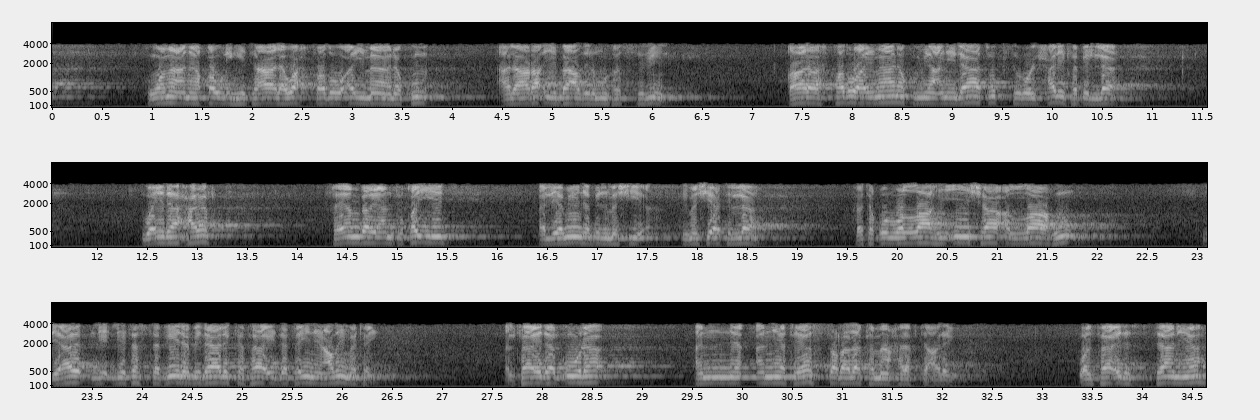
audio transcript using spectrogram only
هو معنى قوله تعالى واحفظوا أيمانكم على رأي بعض المفسرين قال احفظوا أيمانكم يعني لا تكثروا الحلف بالله. وإذا حلفت فينبغي أن تقيد اليمين بالمشيئة بمشيئة الله. فتقول والله إن شاء الله لتستفيد بذلك فائدتين عظيمتين. الفائدة الأولى أن أن يتيسر لك ما حلفت عليه. والفائدة الثانية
